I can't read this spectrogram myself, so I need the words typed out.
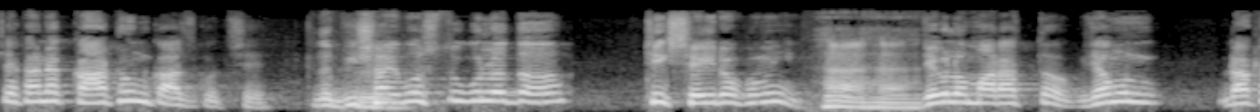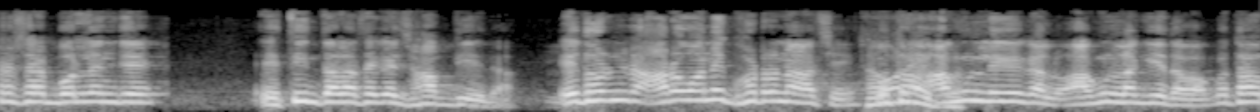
সেখানে কার্টুন কাজ করছে। কিন্তু বিষয়বস্তুগুলো তো ঠিক সেই রকমই। হ্যাঁ হ্যাঁ। যেগুলো মারাত্মক। যেমন ডক্টর সাহেব বললেন যে তিনতলা থেকে ঝাঁপ দিয়ে দাও। এ ধরনের আরও অনেক ঘটনা আছে। কোথাও আগুন লেগে গেল আগুন লাগিয়ে দেওয়া। কোথাও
